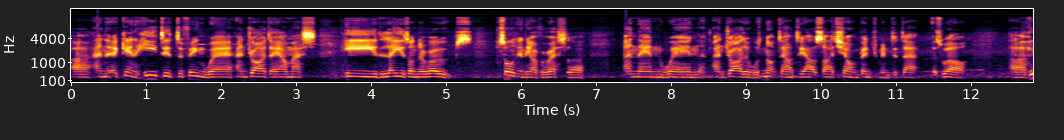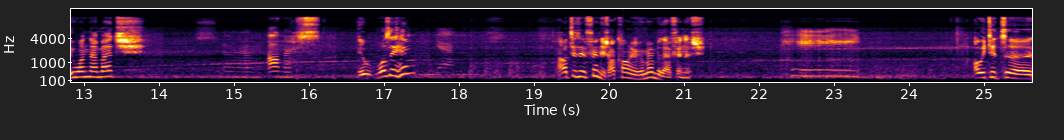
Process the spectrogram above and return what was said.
Uh, and again, he did the thing where Andrade Almas he lays on the ropes, taunting the other wrestler, and then when Andrade was knocked out to the outside, Shelton Benjamin did that as well. Uh, who won that match? Um, Almas. It, was it him? Yeah. How did it finish? I can't even remember that finish. He. Oh, he did uh,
